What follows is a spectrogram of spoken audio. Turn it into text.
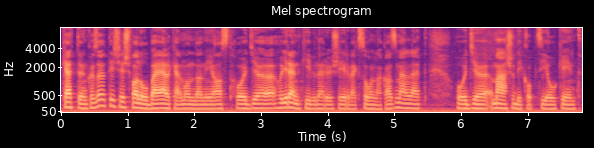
kettőnk között is, és valóban el kell mondani azt, hogy, hogy rendkívül erős érvek szólnak az mellett, hogy második opcióként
